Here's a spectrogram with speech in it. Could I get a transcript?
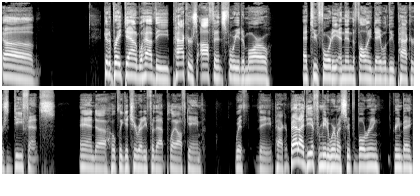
Uh, going to break down. We'll have the Packers offense for you tomorrow at 2:40, and then the following day we'll do Packers defense, and uh, hopefully get you ready for that playoff game with the Packers. Bad idea for me to wear my Super Bowl ring, Green Bay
